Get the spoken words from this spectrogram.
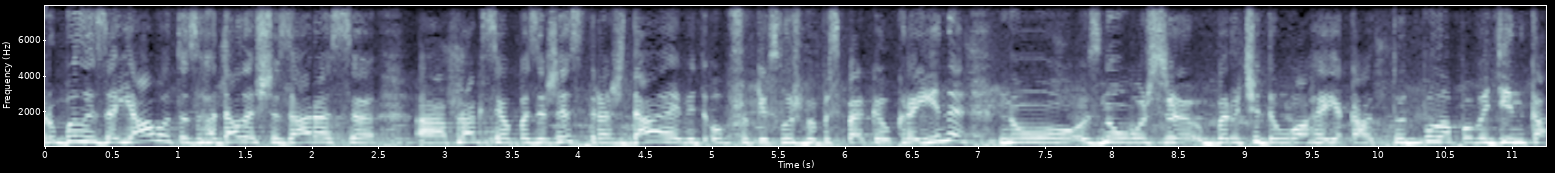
Робили заяву, то згадали, що зараз е, е, фракція ОПЗЖ страждає від обшуків Служби безпеки України. Ну знову ж беручи до уваги, яка тут була поведінка,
